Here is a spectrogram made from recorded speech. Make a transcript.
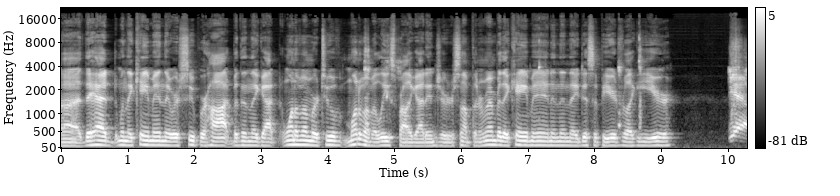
Uh, they had when they came in, they were super hot, but then they got one of them or two of one of them at least probably got injured or something. Remember, they came in and then they disappeared for like a year. Yeah,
